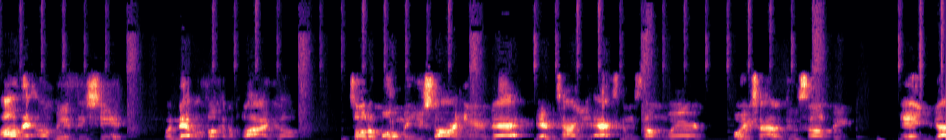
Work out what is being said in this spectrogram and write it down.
all that unbusy shit would never fucking apply, yo. So the moment you start hearing that, every time you ask them somewhere or you're trying to do something and you got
